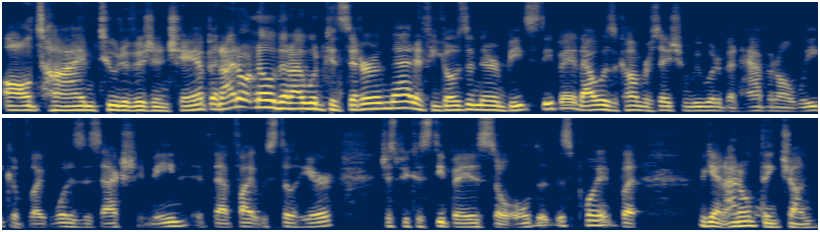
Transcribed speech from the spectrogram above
all time two division champ. And I don't know that I would consider him that if he goes in there and beats Stipe. That was a conversation we would have been having all week of like, what does this actually mean if that fight was still here? Just because Stipe is so old at this point. But again, I don't think Jon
